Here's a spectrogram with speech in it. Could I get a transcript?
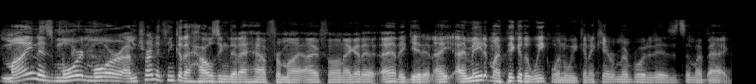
mine is more and more. I'm trying to think of the housing that I have for my iPhone. I gotta, I had to get it. I, I made it my pick of the week one week, and I can't remember what it is. It's in my bag.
